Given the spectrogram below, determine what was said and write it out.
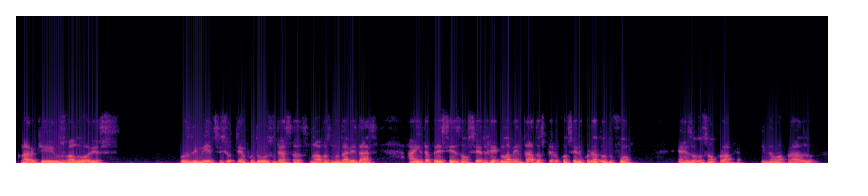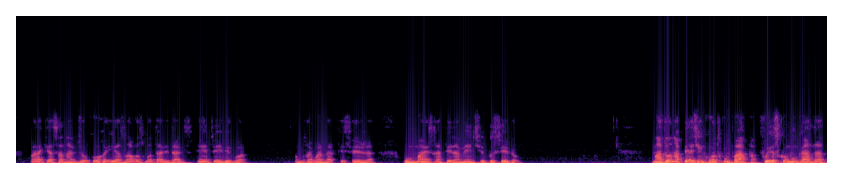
Claro que os valores, os limites e o tempo do uso dessas novas modalidades ainda precisam ser regulamentadas pelo Conselho Curador do Fundo. É resolução própria, e não há prazo para que essa análise ocorra e as novas modalidades entrem em vigor. Vamos aguardar que seja o mais rapidamente possível. Madonna pede encontro com o Papa. Fui excomungada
